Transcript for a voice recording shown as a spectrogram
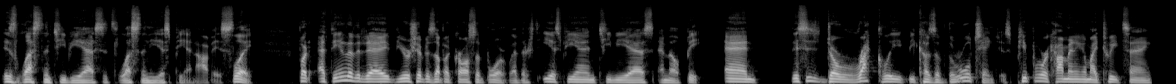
is less than TBS. It's less than ESPN, obviously. But at the end of the day, viewership is up across the board, whether it's ESPN, TBS, MLB. And this is directly because of the rule changes. People were commenting on my tweet saying,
